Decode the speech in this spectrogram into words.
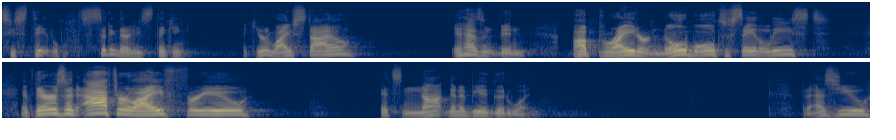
as he's sitting there, he's thinking, like, your lifestyle, it hasn't been upright or noble, to say the least. If there's an afterlife for you, it's not going to be a good one. But as you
